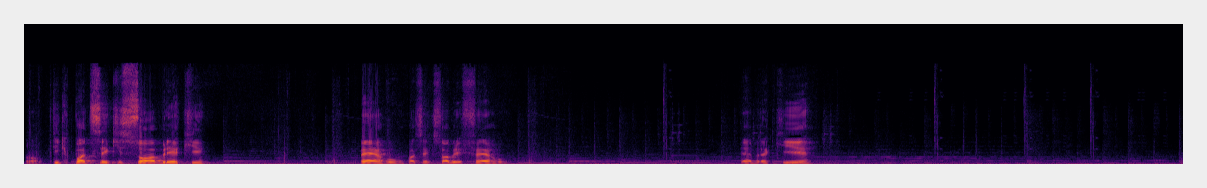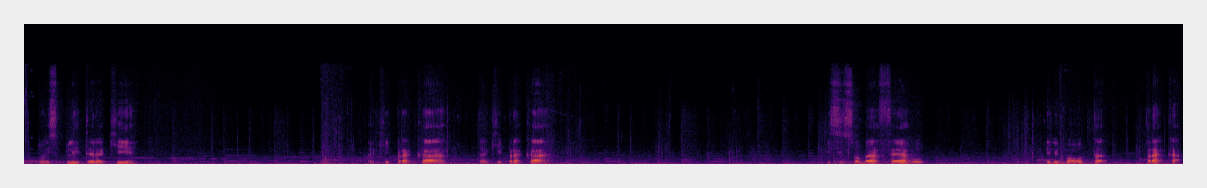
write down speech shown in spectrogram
Pronto. O que, que pode ser que sobre aqui? Ferro. Pode ser que sobre ferro. Quebra aqui. Um splitter aqui. Daqui pra cá. Daqui pra cá. E se sobrar ferro, ele volta pra cá.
